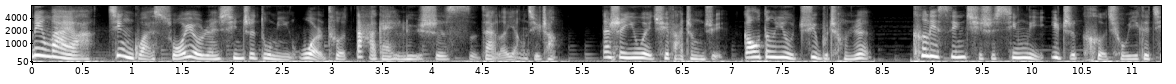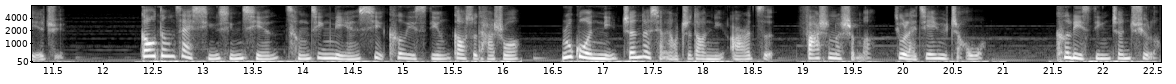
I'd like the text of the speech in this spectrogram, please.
另外啊，尽管所有人心知肚明，沃尔特大概率是死在了养鸡场，但是因为缺乏证据，高登又拒不承认，克里斯汀其实心里一直渴求一个结局。高登在行刑前曾经联系克里斯汀，告诉他说，如果你真的想要知道你儿子。发生了什么？就来监狱找我。克里斯汀真去了。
